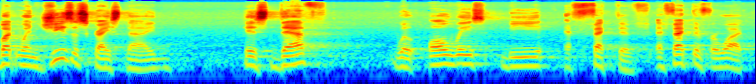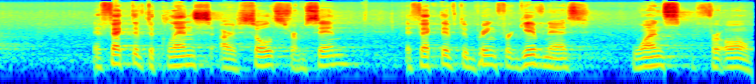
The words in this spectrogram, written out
But when Jesus Christ died, his death will always be effective. Effective for what? Effective to cleanse our souls from sin, effective to bring forgiveness once for all.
